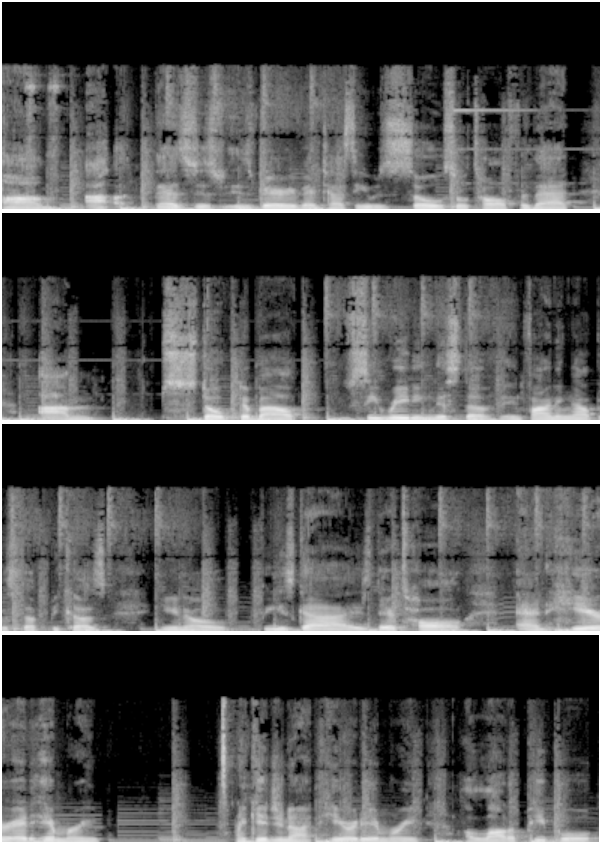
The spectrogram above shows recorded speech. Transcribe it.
um, I, that's just is very fantastic. He was so so tall for that. I'm stoked about see reading this stuff and finding out this stuff because you know these guys they're tall. And here at Emory, I kid you not, here at Emory, a lot of people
